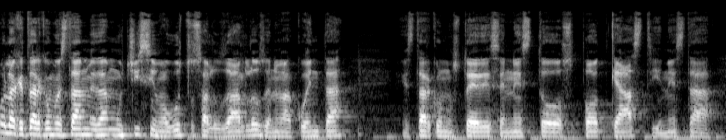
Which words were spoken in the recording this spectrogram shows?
Hola, ¿qué tal? ¿Cómo están? Me da muchísimo gusto saludarlos de nueva cuenta, estar con ustedes en estos podcasts y en esta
